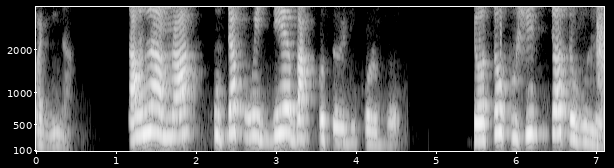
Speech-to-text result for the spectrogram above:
পারি না। তাহলে আমরা পুট আপ দিয়ে বাক্য তৈরি করব। যত খুশি ততগুলো।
